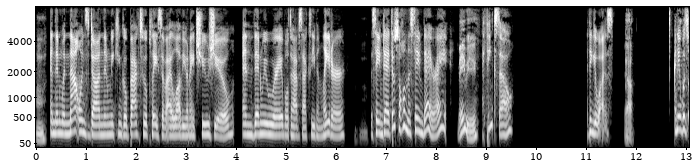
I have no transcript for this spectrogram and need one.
Mhm. and then when that one's done then we can go back to a place of i love you and i choose you and then we were able to have sex even later Mhm. the same day this was all on the same day right Maybe. i think so i think it was Yeah. and it was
